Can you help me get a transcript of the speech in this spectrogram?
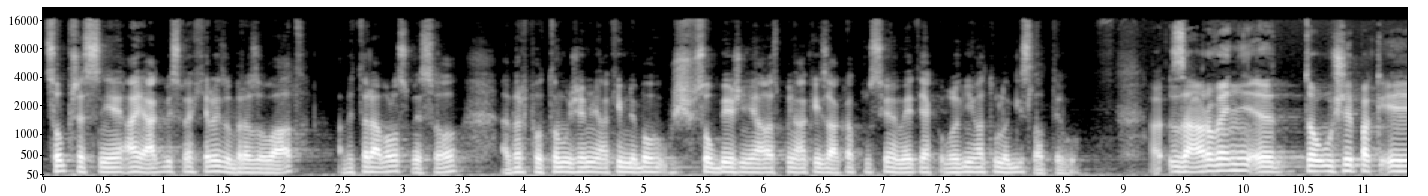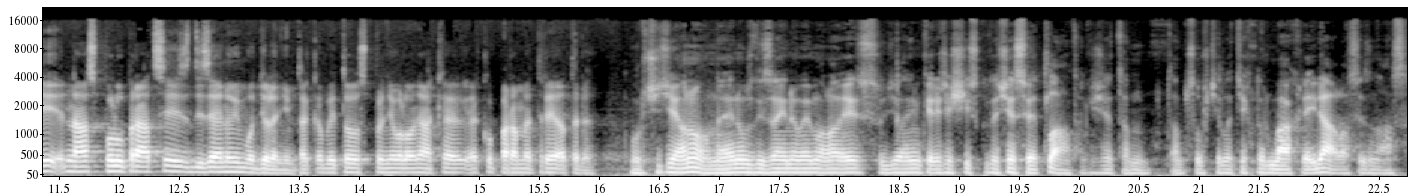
co přesně a jak bychom chtěli zobrazovat, aby to dávalo smysl, a potom můžeme nějakým, nebo už souběžně, alespoň nějaký základ musíme mít, jak ovlivňovat tu legislativu. A zároveň eh, to už je pak i na spolupráci s designovým oddělením, tak aby to splňovalo nějaké jako parametry a tedy. Určitě ano, nejenom s designovým, ale i s oddělením, který řeší skutečně světla, takže tam, tam jsou v těchto těch normách nejdál asi z nás.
